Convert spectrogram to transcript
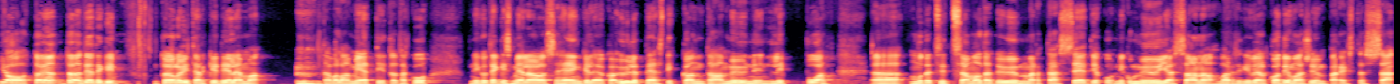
Joo, toi on, toi on tietenkin, toi on ollut itselläkin dilemma tavallaan miettiä, tuota, kun niin kuin tekisi mieleen olla se henkilö, joka ylpeästi kantaa myynnin lippua, äh, mutta sitten samalla täytyy ymmärtää se, että joku niin myyjä-sana, varsinkin vielä kotimaisympäristössä,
